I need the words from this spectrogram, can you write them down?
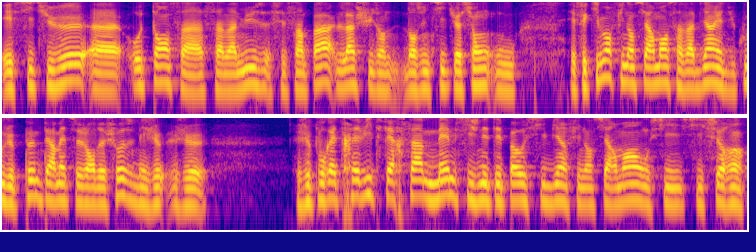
Et si tu veux, euh, autant ça, ça m'amuse, c'est sympa. Là, je suis dans, dans une situation où, effectivement, financièrement, ça va bien et du coup, je peux me permettre ce genre de choses, mais je, je, je pourrais très vite faire ça, même si je n'étais pas aussi bien financièrement ou si, si serein,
